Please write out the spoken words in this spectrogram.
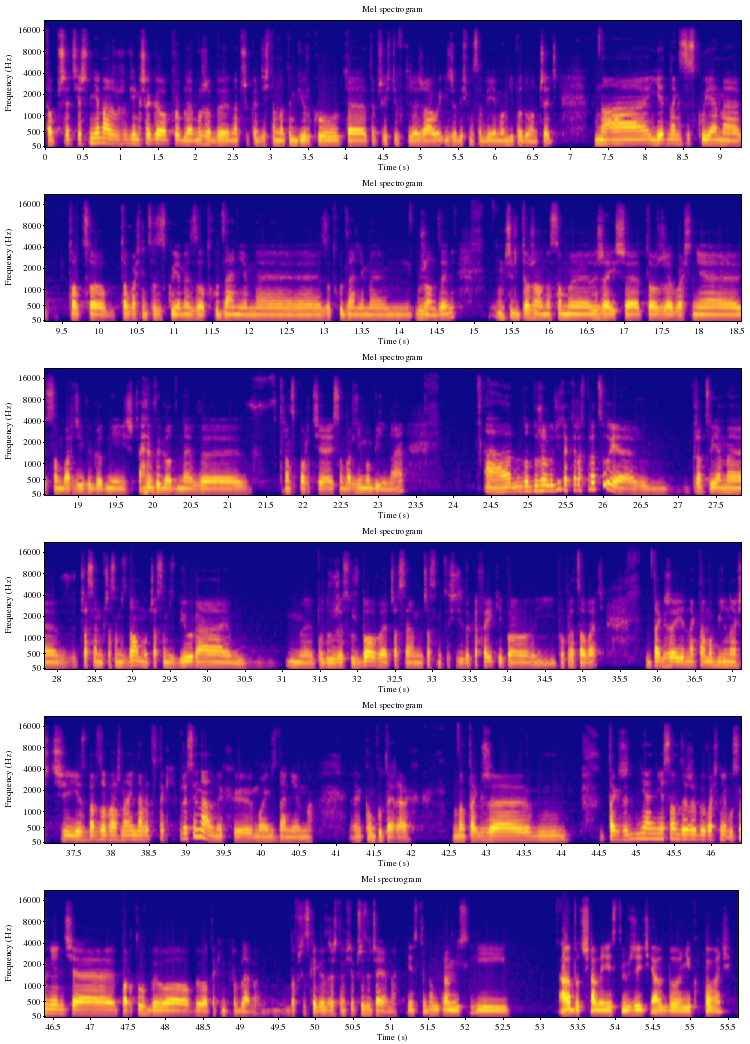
to przecież nie ma większego problemu, żeby na przykład gdzieś tam na tym biurku te, te przejściówki leżały i żebyśmy sobie je mogli podłączyć. No a jednak zyskujemy to, co, to właśnie co zyskujemy z odchudzaniem, e, z odchudzaniem e, urządzeń, czyli to, że one są lżejsze, to, że właśnie są bardziej wygodniejsze, wygodne w, w transporcie, są bardziej mobilne. A no, dużo ludzi tak teraz pracuje. Pracujemy czasem, czasem z domu, czasem z biura, podróże służbowe, czasem, czasem ktoś idzie do kafejki po, i popracować. Także jednak ta mobilność jest bardzo ważna i nawet w takich profesjonalnych, y, moim zdaniem, y, komputerach. No także, także ja nie sądzę, żeby właśnie usunięcie portów było, było takim problemem. Do wszystkiego zresztą się przyzwyczajamy. Jest to kompromis i albo trzeba będzie z tym żyć, albo nie kupować.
